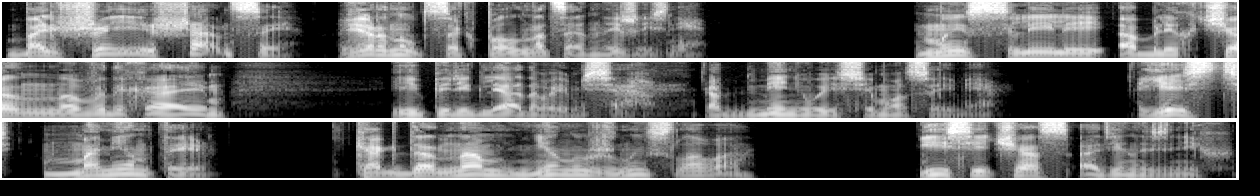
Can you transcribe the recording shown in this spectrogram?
большие шансы вернуться к полноценной жизни. Мы с Лилей облегченно выдыхаем и переглядываемся, обмениваясь эмоциями. Есть моменты, когда нам не нужны слова. И сейчас один из них.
